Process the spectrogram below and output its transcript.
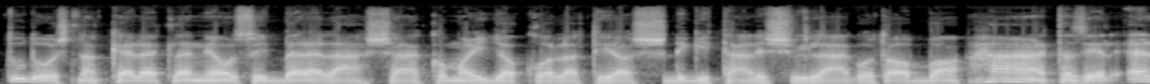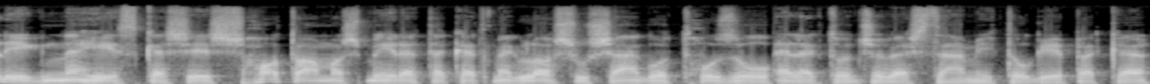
tudósnak kellett lenni ahhoz, hogy belelássák a mai gyakorlatias digitális világot abba. Hát azért elég nehézkes és hatalmas méreteket meg lassúságot hozó elektroncsöves számítógépekkel.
